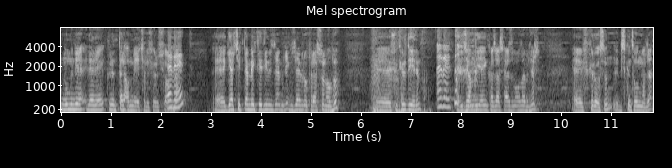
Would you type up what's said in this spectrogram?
numuneleri, kırıntıları almaya çalışıyoruz şu anda. Evet. Ee, gerçekten beklediğimizden bile güzel bir operasyon oldu. Ee, şükür diyelim. Evet. Tabii canlı yayın kazası her zaman olabilir. Ee, şükür olsun, bir sıkıntı olmadı.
